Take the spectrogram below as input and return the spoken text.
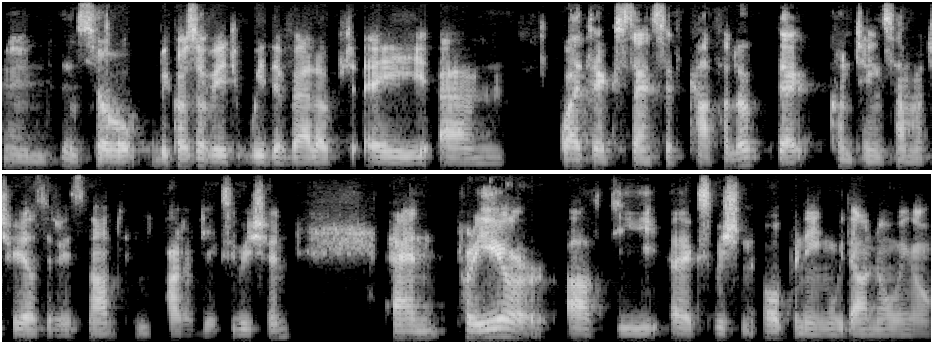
and, and so because of it, we developed a um, quite extensive catalog that contains some materials that is not part of the exhibition. And prior of the exhibition opening, without knowing, of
